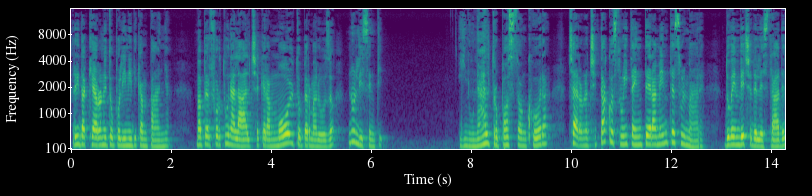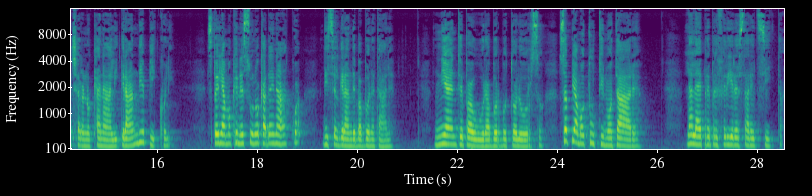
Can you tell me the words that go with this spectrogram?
Ridacchiarono i topolini di campagna ma per fortuna l'alce, che era molto permaloso, non li sentì. In un altro posto ancora c'era una città costruita interamente sul mare, dove invece delle strade c'erano canali grandi e piccoli. Speriamo che nessuno cada in acqua, disse il grande Babbo Natale. Niente paura, borbottò l'orso. Sappiamo tutti nuotare. La lepre preferì restare zitta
